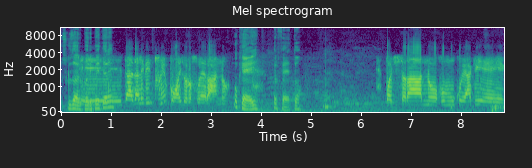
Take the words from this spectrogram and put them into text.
Scusa, puoi ripetere? Da, dalle 21 in poi loro suoneranno. Ok, perfetto. poi ci saranno comunque anche,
